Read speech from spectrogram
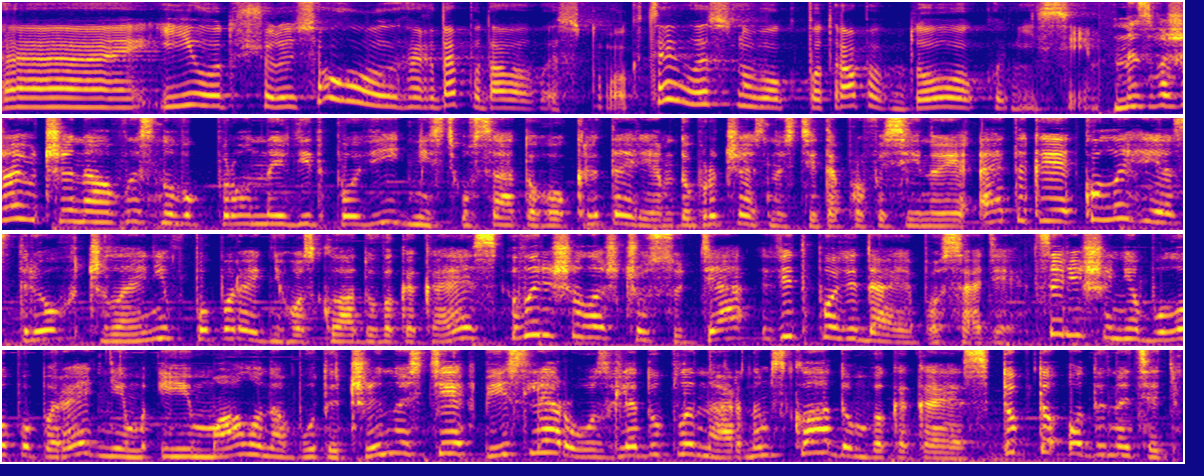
Е, І от щодо цього ГРД подала висновок. Цей висновок потрапив до комісії. Незважаючи на висновок про невідповідність усатого критеріям доброчесності та професійної етики, колегія з трьох членів попереднього складу ВККС вирішила, що суддя відповідає посаді. Це рішення було попереднім і мало набути чинності після розгляду пленарним складом ВККС, тобто 11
